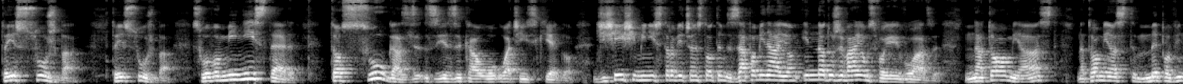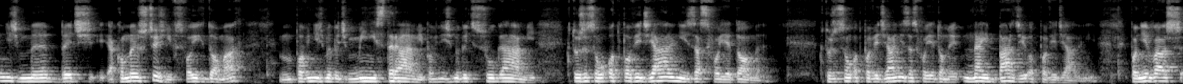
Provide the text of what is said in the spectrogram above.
To jest służba. To jest służba. Słowo minister to sługa z, z języka łacińskiego. Dzisiejsi ministrowie często o tym zapominają i nadużywają swojej władzy. Natomiast, natomiast my powinniśmy być, jako mężczyźni w swoich domach, powinniśmy być ministrami, powinniśmy być sługami, którzy są odpowiedzialni za swoje domy którzy są odpowiedzialni za swoje domy, najbardziej odpowiedzialni, ponieważ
